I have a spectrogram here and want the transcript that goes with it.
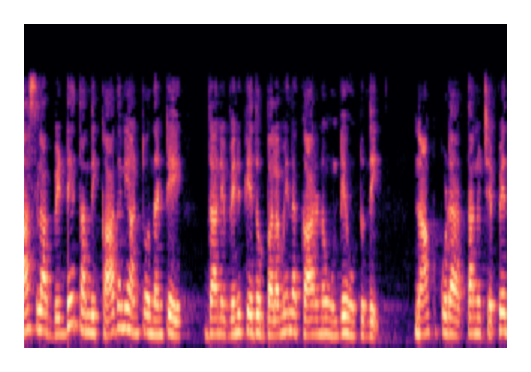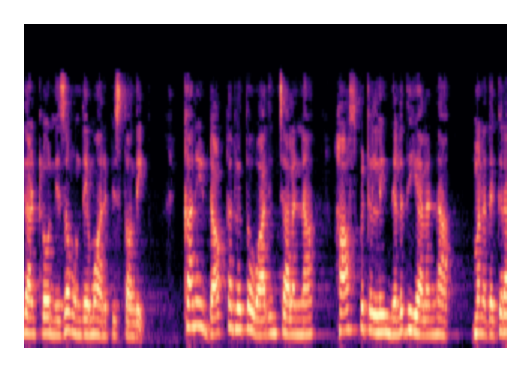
అసలు ఆ బిడ్డే తంది కాదని అంటోందంటే దాని వెనుకేదో బలమైన కారణం ఉండే ఉంటుంది. నాకు కూడా తను చెప్పే దాంట్లో నిజం ఉందేమో అనిపిస్తోంది. కానీ డాక్టర్లతో వాదించాలన్నా హాస్పిటల్ని నిలదీయాలన్నా మన దగ్గర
